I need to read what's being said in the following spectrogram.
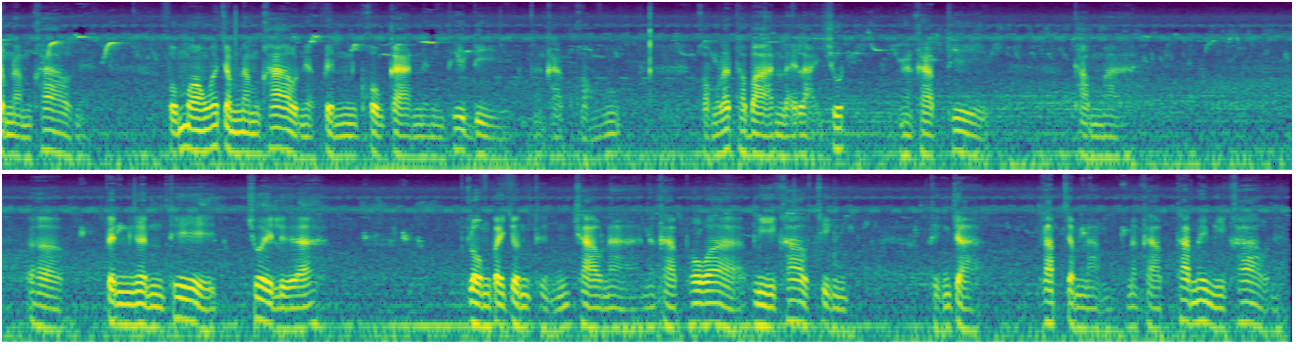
จำนำข้าวเนี่ยผมมองว่าจำนำข้าวเนี่ยเป็นโครงการหนึ่งที่ดีนะครับของของรัฐบาลหลาย ๆ ชุดนะครับที่ทำมา เป็นเงินที่ช่วยเหลือ ลงไปจนถึงชาวนานะครับ เพราะว่ามีข้าวจริงถึงจะรับจำนำนะครับ ถ้าไม่มีข้าวเนี่ย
